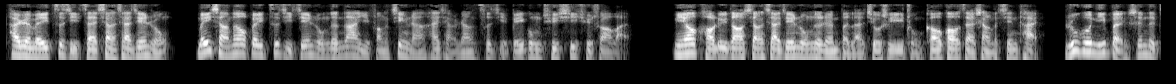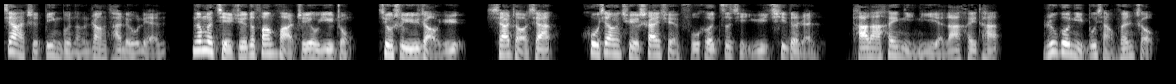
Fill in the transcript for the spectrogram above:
他认为自己在向下兼容，没想到被自己兼容的那一方竟然还想让自己卑躬屈膝去刷碗。你要考虑到向下兼容的人本来就是一种高高在上的心态，如果你本身的价值并不能让他留连，那么解决的方法只有一种，就是鱼找鱼，虾找虾，互相去筛选符合自己预期的人。他拉黑你，你也拉黑他。如果你不想分手，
